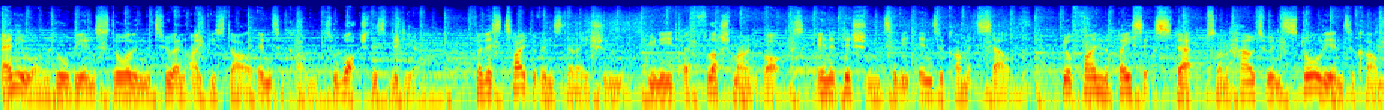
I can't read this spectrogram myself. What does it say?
anyone who will be installing the 2N IP style intercom to watch this video. For this type of installation, you need a flush mount box in addition to the intercom itself. You'll find the basic steps on how to install the intercom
